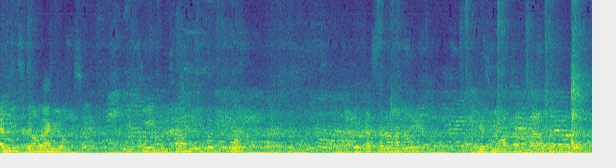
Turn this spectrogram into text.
la mise dans le mur. Les pieds, un petit peu plus loin. Maintenant ça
